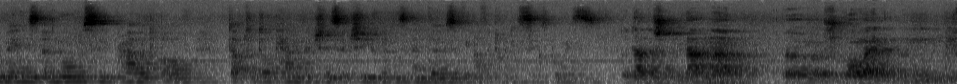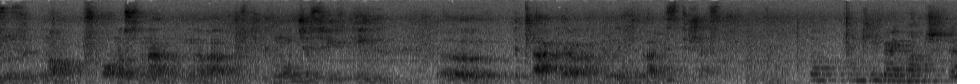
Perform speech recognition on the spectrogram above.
remains enormously proud of Dr. Dukanovic's achievements and those of the other 26 boys. Do današnjeg dana e, škola je izuzetno ponosna na dostignuća svih tih eh, e, dečaka, a bilo ih je 26. Well, thank you very much for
